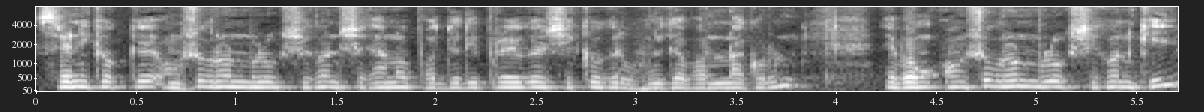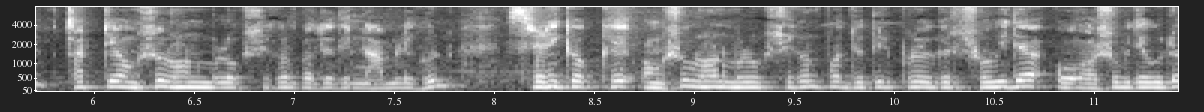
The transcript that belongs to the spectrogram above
শ্রেণীকক্ষে অংশগ্রহণমূলক শিখন শেখানো পদ্ধতি প্রয়োগে শিক্ষকের ভূমিকা বর্ণনা করুন। এবং অংশগ্রহণমূলক শিখন কি? চারটি অংশগ্রহণমূলক শিখন পদ্ধতির নাম লিখুন। শ্রেণীকক্ষে অংশগ্রহণমূলক শিখন পদ্ধতির প্রয়োগের সুবিধা ও অসুবিধাগুলো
